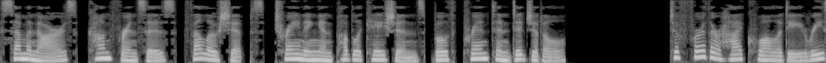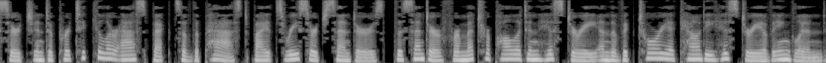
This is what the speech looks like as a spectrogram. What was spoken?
seminars, conferences, fellowships, training and publications both print and digital, to further high-quality research into particular aspects of the past by its research centres, the Centre for Metropolitan History and the Victoria County History of England,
